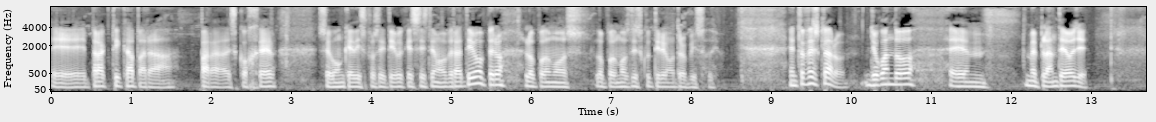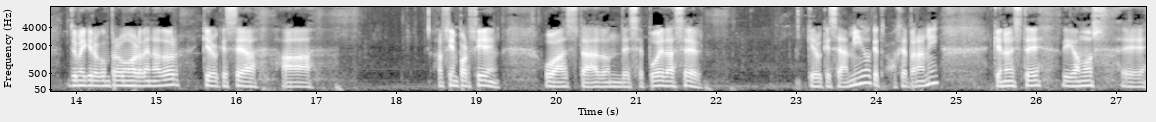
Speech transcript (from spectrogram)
eh, práctica para, para escoger según qué dispositivo y qué sistema operativo, pero lo podemos, lo podemos discutir en otro episodio. Entonces, claro, yo cuando em, me planteo, oye, yo me quiero comprar un ordenador, quiero que sea a, a 100% o hasta donde se pueda hacer, quiero que sea mío, que trabaje para mí, que no esté, digamos, eh,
